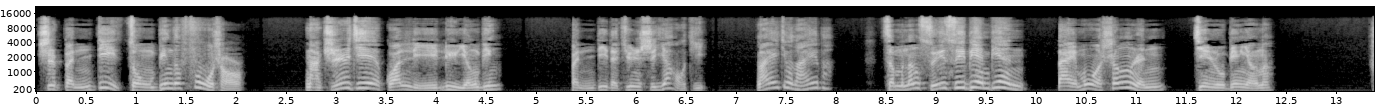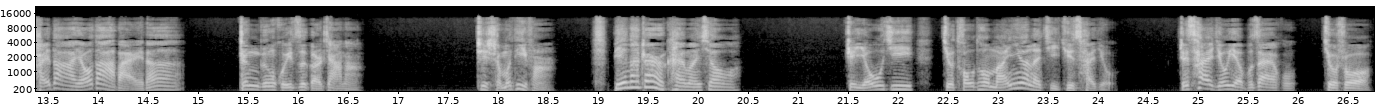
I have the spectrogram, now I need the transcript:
是本地总兵的副手，那直接管理绿营兵，本地的军事要地。来就来吧，怎么能随随便便带陌生人进入兵营呢？还大摇大摆的，真跟回自个儿家呢？这什么地方？别拿这儿开玩笑啊！这游击就偷偷埋怨了几句蔡九，这蔡九也不在乎，就说：“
